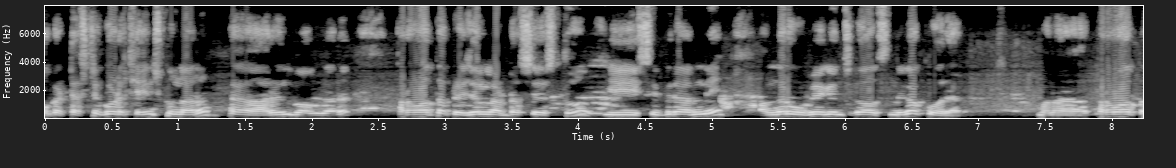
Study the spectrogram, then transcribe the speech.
ఒక టెస్ట్ కూడా చేయించుకున్నారు అరవింద్ బాబు గారు. తర్వాత ప్రజలను అడ్రస్ చేస్తూ ఈ శిబిరాన్ని అందరూ ఉపయోగించుకోవాల్సిందిగా కోరారు. మన తర్వాత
